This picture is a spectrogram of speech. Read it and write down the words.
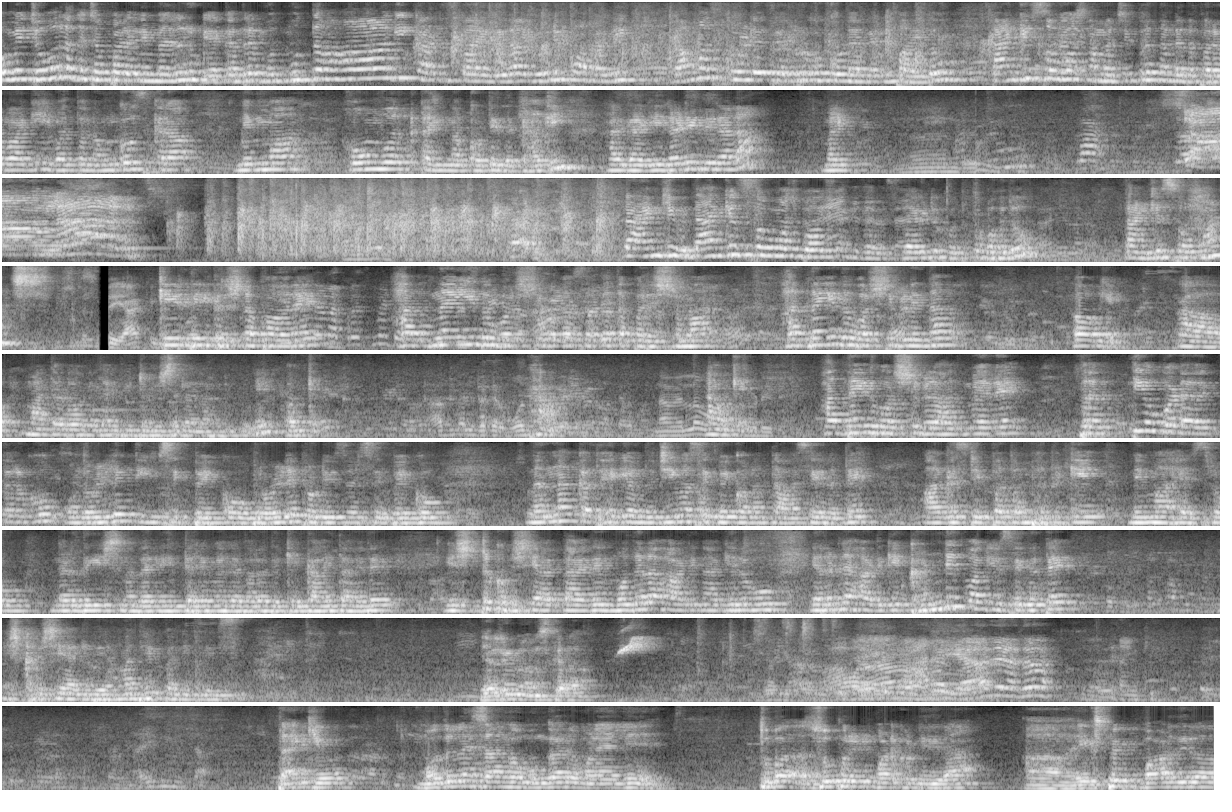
ಒಮ್ಮೆ ಜೋರಾದ ಚಪ್ಪಾಳೆ ನಿಮ್ಮೆಲ್ಲರಿಗೂ ಯಾಕಂದ್ರೆ ಮುದ್ ಮುದ್ದಾಗಿ ಕಾಣಿಸ್ತಾ ಇದ್ದೀರಾ. ಯೂನಿಫಾರ್ಮ್ ಅಲ್ಲಿ ನಮ್ಮ ಸ್ಕೂಲ್ ಡೇಸ್ ಎಲ್ರಿಗೂ ಕೂಡ ನೆನಪಾಯಿತು. ಥ್ಯಾಂಕ್ ಯು ಸೋ ಮಚ್ ನಮ್ಮ ಚಿತ್ರತಂಡದ ಪರವಾಗಿ ಇವತ್ತು ನಮಗೋಸ್ಕರ ನಿಮ್ಮ ಹೋಮ್ ವರ್ಕ್ ಟೈಮ್ನ ಕೊಟ್ಟಿದ್ದಕ್ಕಾಗಿ. ಹಾಗಾಗಿ ರೆಡಿ ಇದ್ದೀರಲ್ಲ? My thank you thank you so much boys ದಯವಿಟ್ಟು ಕೂತ್ಕೋಬಹುದು. ಥ್ಯಾಂಕ್ you so much Keerthi Krishnappa ಅವರೇ ಹದಿನೈದು ವರ್ಷಗಳ ಸತತ ಪರಿಶ್ರಮ, ಹದಿನೈದು ವರ್ಷಗಳಿಂದ, ಓಕೆ ಮಾತಾಡುವಾಗ ದಯವಿಟ್ಟು ವಿಷಯದಲ್ಲಿ ಓಕೆ. ಹದಿನೈದು ವರ್ಷಗಳಾದ್ಮೇಲೆ ಪ್ರತಿಯೊಬ್ಬ ಡೈರೆಕ್ಟರ್ಗೂ ಒಳ್ಳೆ ಟೀಮ್ ಸಿಗ್ಬೇಕು ಒಬ್ರು ಒಳ್ಳೆ ಪ್ರೊಡ್ಯೂಸರ್ ಸಿಗ್ಬೇಕು. ನನ್ನ ಕಥೆಗೆ ಒಂದು ಜೀವ ಸಿಗ್ಬೇಕು ಅನ್ನೋಂಥ ಆಸೆ ಇರುತ್ತೆ. ಆಗಸ್ಟ್ ಇಪ್ಪತ್ತೊಂಬತ್ತಕ್ಕೆ ನಿಮ್ಮ ಹೆಸರು ನಿರ್ದೇಶನದಲ್ಲಿ ತೆರೆ ಮೇಲೆ ಬರೋದಕ್ಕೆ ಕಾಯ್ತಾ ಇದೆ. ಎಷ್ಟು ಖುಷಿ ಆಗ್ತಾ ಇದೆ. ಮೊದಲ ಹಾಡಿನ ಗೆಲುವು ಎರಡನೇ ಹಾಡಿಗೆ ಖಂಡಿತವಾಗಿಯೂ ಸಿಗುತ್ತೆ. ಎಷ್ಟು ಖುಷಿಯಾಗಿದ್ದೀರಾ ಮಧ್ಯೆ ಬನ್ನಿ ಪ್ಲೀಸ್ ಎಲ್ರಿಗೂ ನಮಸ್ಕಾರ. ಥ್ಯಾಂಕ್ ಯು ಮೊದಲನೇ ಸಾಂಗು ಮುಂಗಾರು ಮಳೆಯಲ್ಲಿ ತುಂಬ ಸೂಪರ್ ಹಿಟ್ ಮಾಡಿಕೊಟ್ಟಿದ್ದೀರಾ? ಎಕ್ಸ್ಪೆಕ್ಟ್ ಮಾಡದಿರೋ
